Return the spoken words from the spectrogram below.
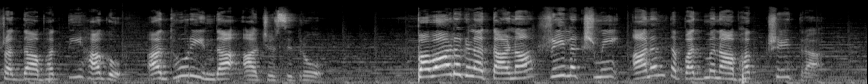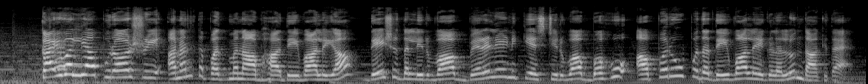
ಶ್ರದ್ಧಾ ಭಕ್ತಿ ಹಾಗೂ ಅದ್ಧೂರಿಯಿಂದ ಆಚರಿಸಿದ್ರು. ಪವಾಡಗಳ ತಾಣ ಶ್ರೀಲಕ್ಷ್ಮಿ ಅನಂತ ಪದ್ಮನಾಭ ಕ್ಷೇತ್ರ. ಕೈವಲ್ಯಾಪುರ ಶ್ರೀ ಅನಂತ ಪದ್ಮನಾಭ ದೇವಾಲಯ ದೇಶದಲ್ಲಿರುವ ಬೆರಳೆಣಿಕೆಯಷ್ಟಿರುವ ಬಹು ಅಪರೂಪದ ದೇವಾಲಯಗಳಲ್ಲೊಂದಾಗಿದೆ.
